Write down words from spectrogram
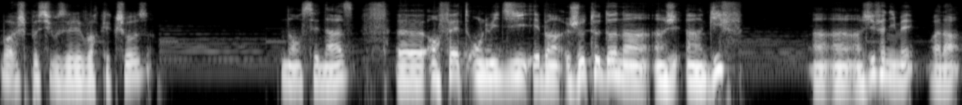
Bon, je sais pas si vous allez voir quelque chose. Non, c'est naze. Euh, en fait, on lui dit, eh ben, je te donne un, GIF, un, GIF animé, voilà.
